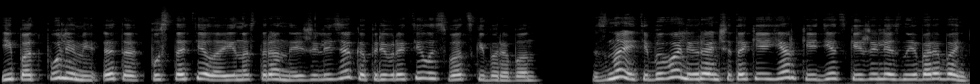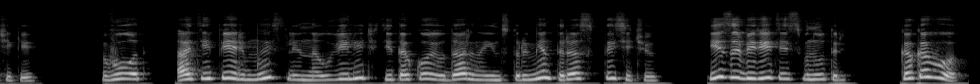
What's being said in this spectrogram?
И под пулями эта пустотелая иностранная железяка превратилась в адский барабан. Знаете, бывали раньше такие яркие детские железные барабанчики? Вот, а теперь мысленно увеличьте такой ударный инструмент раз в тысячу и заберитесь внутрь. Каково?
